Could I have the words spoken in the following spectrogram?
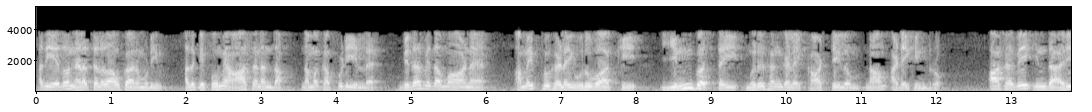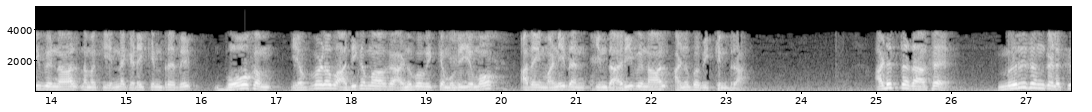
அது ஏதோ நிலத்துல தான் உட்கார முடியும். அதுக்கு எப்பவுமே ஆசனம் தான் நமக்கு அப்படி இல்லை. விதவிதமான அமைப்புகளை உருவாக்கி இன்பத்தை மிருகங்களை காட்டிலும் நாம் அடைகின்றோம். ஆகவே இந்த அறிவினால் நமக்கு என்ன கிடைக்கின்றது? போகம் எவ்வளவு அதிகமாக அனுபவிக்க முடியுமோ அதை மனிதன் இந்த அறிவினால் அனுபவிக்கின்றான். அடுத்ததாக மிருகங்களுக்கு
